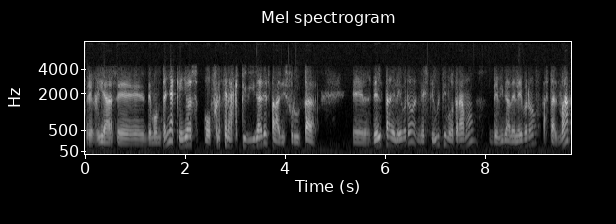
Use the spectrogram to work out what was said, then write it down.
eh, guías eh, de montaña, que ellos ofrecen actividades para disfrutar el delta del Ebro en este último tramo de vida del Ebro hasta el mar,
